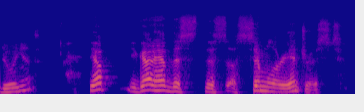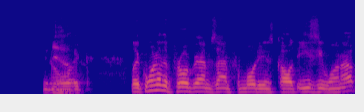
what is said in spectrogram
doing it? Yep, you got to have this this a similar interest. You know, Yeah. like like one of the programs I'm promoting is called Easy1Up,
